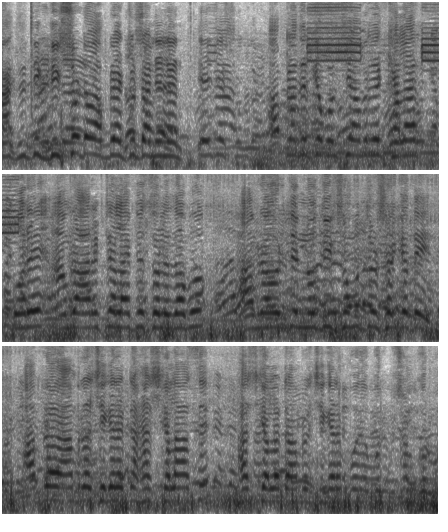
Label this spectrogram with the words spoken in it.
প্রাকৃতিক দৃশ্যটাও আপনি একটু টানে নেন। এই যে আপনাদেরকে বলছি আমাদের খেলার পরে আমরা আরেকটা লাইফে চলে যাব। আমরা ওই যে নদীর সমুদ্র সৈকতে আমরা আমরা সেখানে একটা হাঁস খেলা আছে। হাঁস খেলাটা আমরা সেখানে পরিবেশন করব।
